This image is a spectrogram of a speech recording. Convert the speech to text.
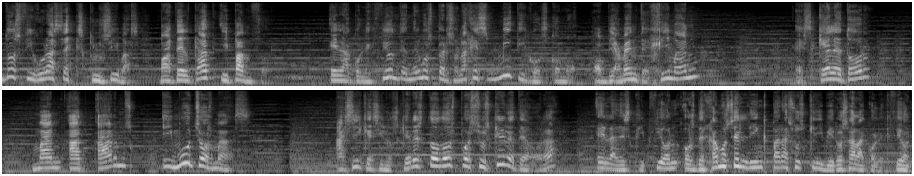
dos figuras exclusivas, Battlecat y Panzer. En la colección tendremos personajes míticos como, obviamente, He-Man, Skeletor, Man at Arms y muchos más. Así que si los quieres todos, pues suscríbete ahora. En la descripción os dejamos el link para suscribiros a la colección.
